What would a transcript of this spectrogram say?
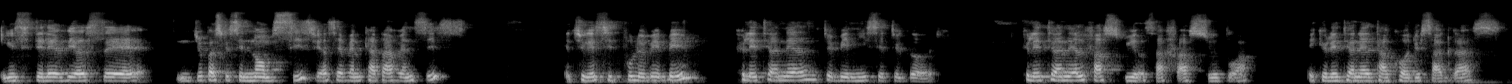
réciter les versets Dieu, parce que c'est nombre 6, verset 24 à 26. Et tu récites pour le bébé. Que l'Éternel te bénisse et te garde. Que l'Éternel fasse luire sa face sur toi et que l'Éternel t'accorde sa grâce.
